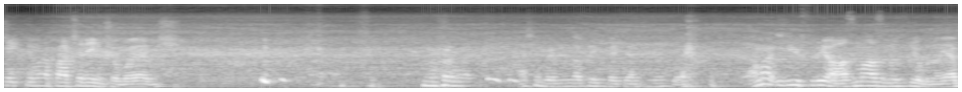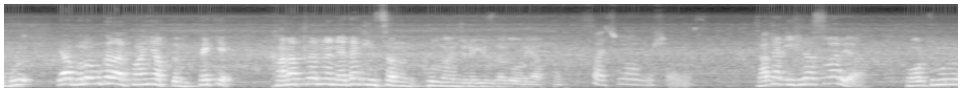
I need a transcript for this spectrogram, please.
Çektiğim ama parça değilmiş o boyaymış. Normal. Aşkım benim bundan pek beklentim yok ya. Ama iyi üflüyor, ağzıma ağzıma üflüyor buna. Ya bu ya buna bu kadar fan yaptım. Peki kanatlarını neden insanın kullanıcının yüzüne doğru yaptın? Saçma olmuş olması. Zaten ihlas var ya. Hortumunu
